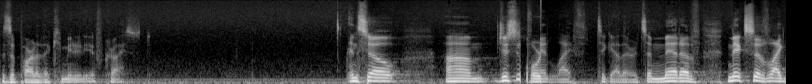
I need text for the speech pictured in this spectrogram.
as a part of the community of Christ. And so, um, just life together. It's a mix of, mix of like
